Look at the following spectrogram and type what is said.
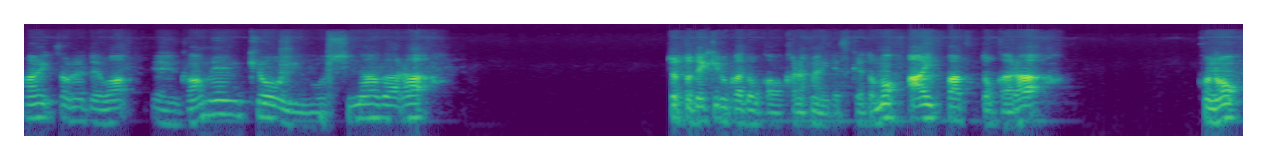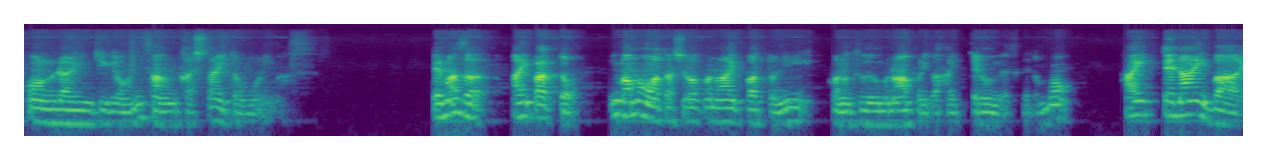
はい、それでは、えー画面共有をしながら、ちょっとできるかどうかわからないですけども、iPad からこのオンライン授業に参加したいと思います。で、まず iPad。今も私はこの iPad にこの Zoom のアプリが入ってるんですけども、入ってない場合、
